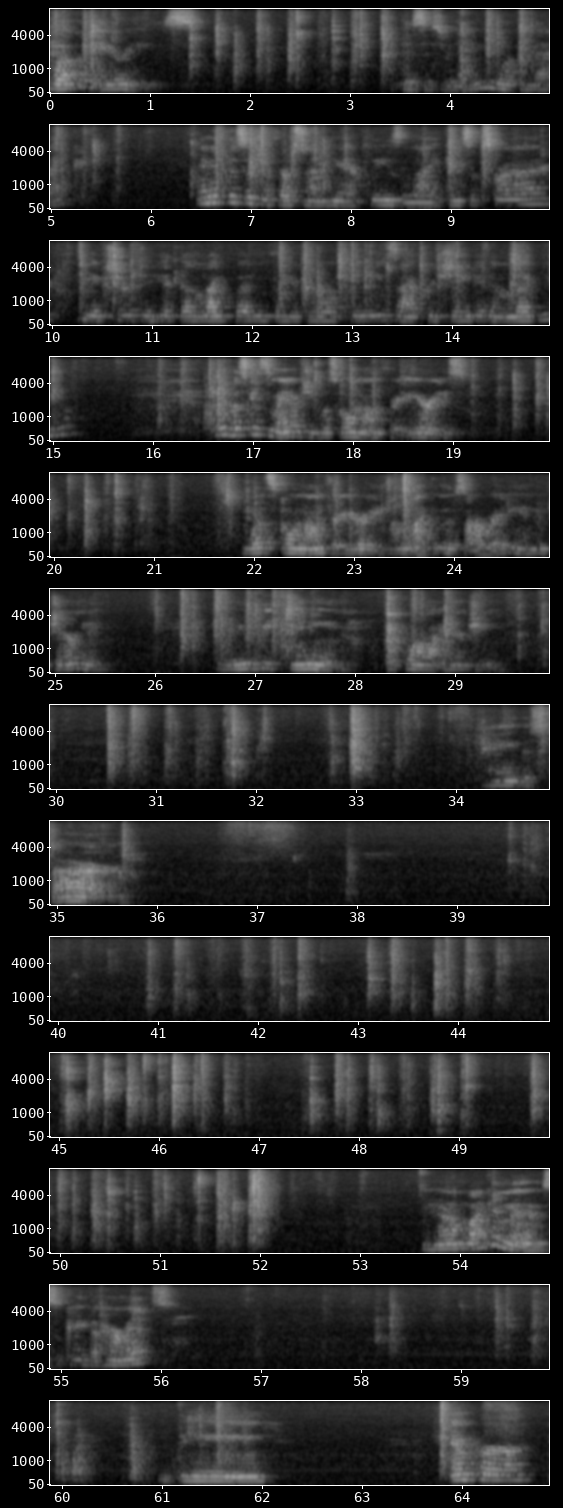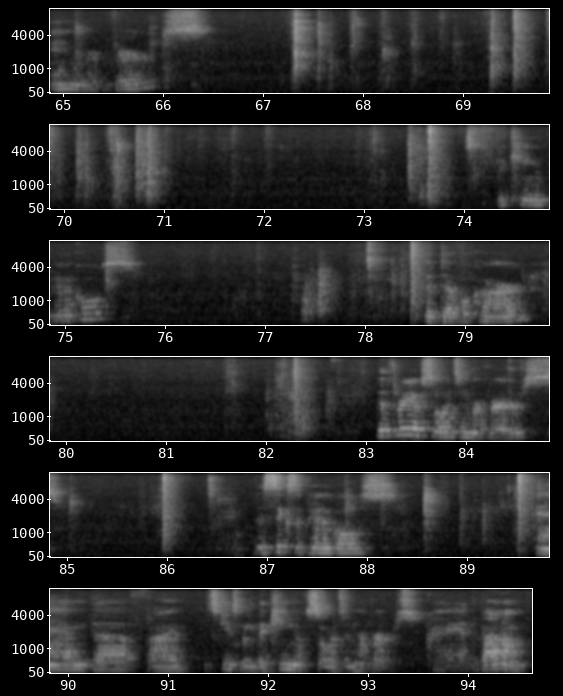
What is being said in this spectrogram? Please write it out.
Welcome Aries. This is Renee. Welcome back. And if this is your first time here, please like and subscribe. Make sure to hit the like button for your girl, please. I appreciate it and love you. Okay, let's get some energy. What's going on for Aries? What's going on for Aries? I'm liking this already. A new journey. A new beginning. Overall energy. Okay, the star. Yeah, I'm liking this. Okay, the hermits. The Emperor in reverse. The King of Pentacles. The Devil card. The Three of Swords in reverse. The Six of Pentacles. And the Five, excuse me, the King of Swords in reverse. Okay, at the bottom,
